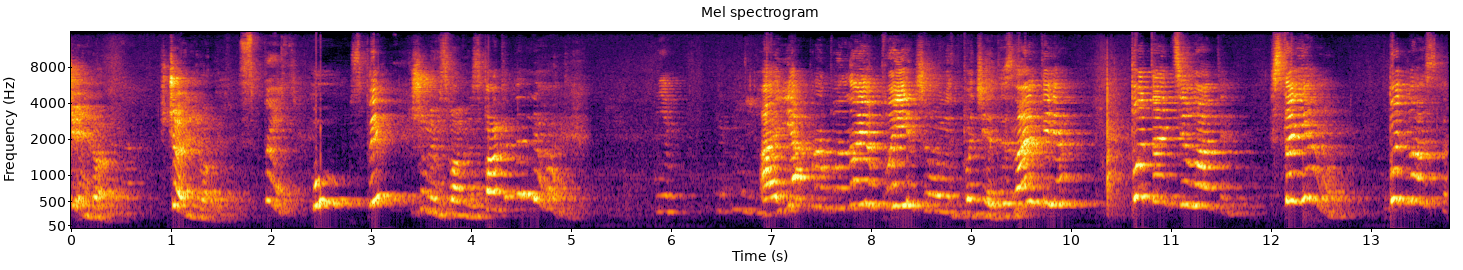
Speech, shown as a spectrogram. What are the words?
що він робить? Що він робить? Спить. У, спить? Що ми з вами спати не лягати? Ні. А я пропоную по-іншому відпочити. Знаєте як? Потанцювати. Встаємо. Будь ласка.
